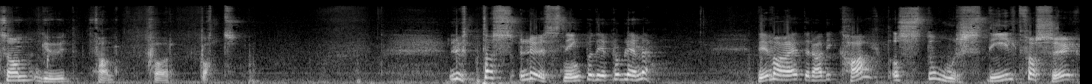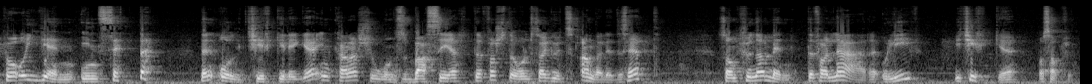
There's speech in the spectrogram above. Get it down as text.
som Gud fant for godt. Luthers løsning på det problemet det var et radikalt og storstilt forsøk på å gjeninnsette den oldkirkelige, inkarnasjonsbaserte forståelse av Guds annerledeshet som fundamentet for lære og liv i kirke og samfunn.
